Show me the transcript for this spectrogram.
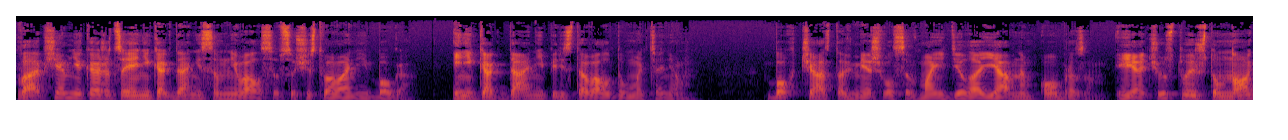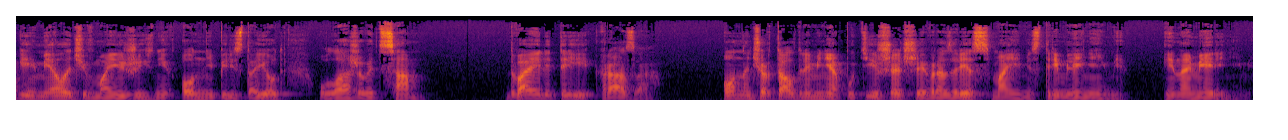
Вообще, мне кажется, я никогда не сомневался в существовании Бога и никогда не переставал думать о нем. Бог часто вмешивался в мои дела явным образом, и я чувствую, что многие мелочи в моей жизни Он не перестает улаживать сам. Два или три раза Он начертал для меня пути, шедшие вразрез с моими стремлениями и намерениями.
